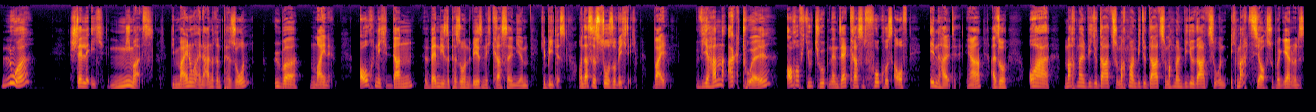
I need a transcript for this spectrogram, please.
Nur stelle ich niemals die Meinung einer anderen Person über meine. Auch nicht dann, wenn diese Person wesentlich krasser in ihrem Gebiet ist. Und das ist so, so wichtig. Weil wir haben aktuell auch auf YouTube einen sehr krassen Fokus auf Inhalte. Ja, also, oh, mach mal ein Video dazu, mach mal ein Video dazu, mach mal ein Video dazu. Und ich mache das ja auch super gern und es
